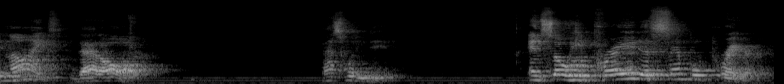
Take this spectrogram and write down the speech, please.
ignite that altar. That's what he did. And so he prayed a simple prayer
